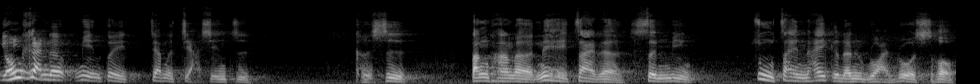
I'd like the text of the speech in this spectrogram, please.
勇敢的面对这样的假先知。可是，当他的内在的生命住在那一个人软弱的时候，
